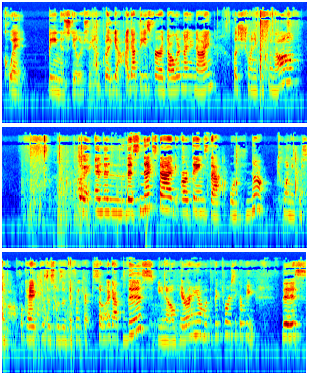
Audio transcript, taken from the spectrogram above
quit being a Steelers fan. But yeah, I got these for $1.99 plus 20% off. Okay, and then this next bag are things that were not 20% off, okay? Because this was a different trip. So I got this, you know, here I am with the Victoria's Secret Pink. This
